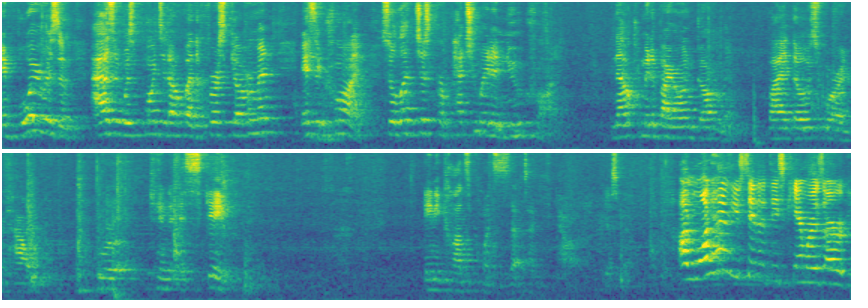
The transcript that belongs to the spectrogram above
And voyeurism, as it was pointed out by the first government, is a crime. So let's just perpetuate a new crime, now committed by our own government, by those who are in power, who are, can escape any consequences, that type of power. Yes, ma'am. On one hand, you say that these cameras are,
